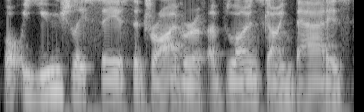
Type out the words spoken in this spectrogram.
What we usually see as the driver of, of loans going bad is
